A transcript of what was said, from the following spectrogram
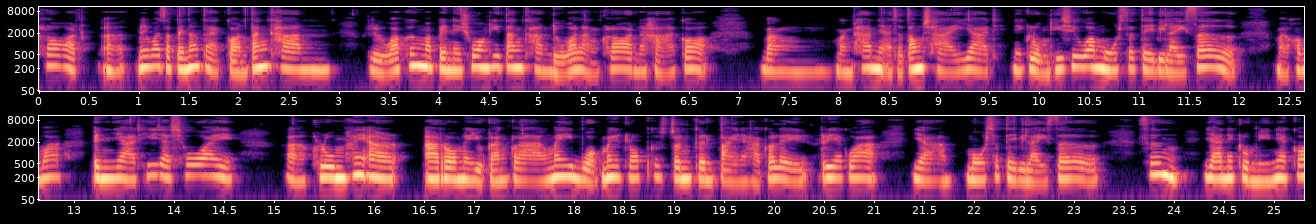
คลอดอไม่ว่าจะเป็นตั้งแต่ก่อนตั้งครรภ์หรือว่าเพิ่งมาเป็นในช่วงที่ตั้งครรภ์หรือว่าหลังคลอดนะคะ ก็บางบางท่านเนี่ยอาจจะต้องใช้ยาในกลุ่มที่ชื่อว่า mood stabilizer หมายความว่าเป็นยาที่จะช่วยคลุมให้ อารมณ์เนี่ยอยู่กลางๆ ไม่บวกไม่ลบจนเกินไปนะคะ ก็เลยเรียกว่ายา mood stabilizer ซึ่งยาในกลุ่มนี้เนี่ยก็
